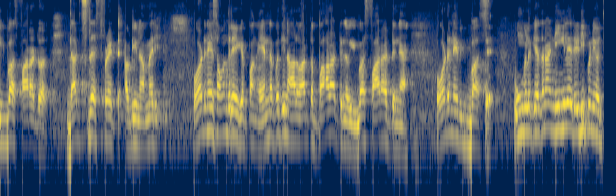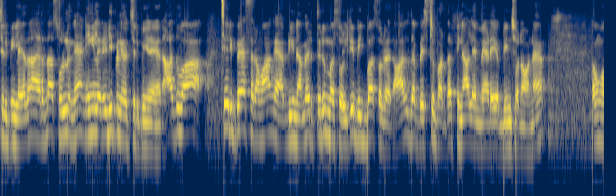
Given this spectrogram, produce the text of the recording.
பிக் பாஸ் பாராட்டுவார். தட்ஸ் த ஸ்ப்ரெட் அப்படின்ற மாதிரி. உடனே சௌந்தர்யா கேட்பாங்க என்னை பற்றி நாலு வார்த்தை பாராட்டுங்க பிக் பாஸ் பாராட்டுங்க. உடனே பிக் பாஸ் உங்களுக்கு எதனா நீங்களே ரெடி பண்ணி வச்சிருப்பீங்களா? எதனா இருந்தா சொல்லுங்க நீங்களே ரெடி பண்ணி வச்சிருப்பீங்க. அதுவா? சரி பேசுறேன் வாங்க. அப்படின்ற மாதிரி திரும்ப சொல்லிட்டு பிக் பாஸ் சொல்றாரு. ஆல் த பெஸ்ட் பார்த்தா த ஃபினாலே மேடை அப்படின்னு சொன்ன அவங்க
